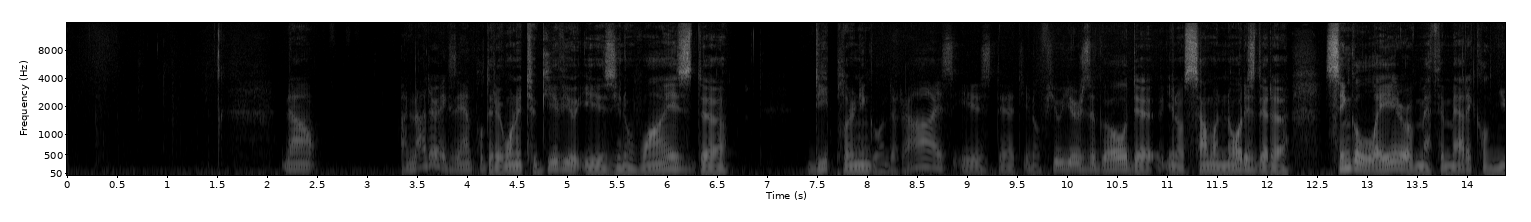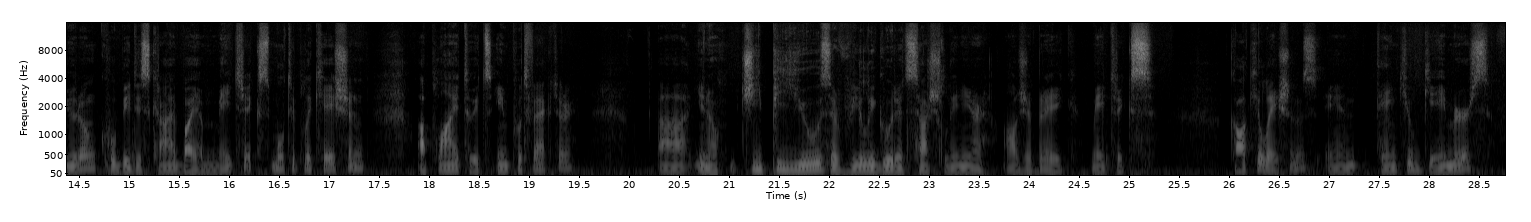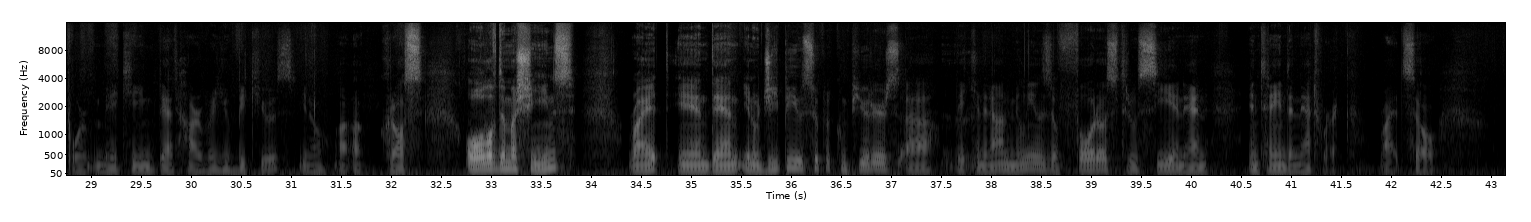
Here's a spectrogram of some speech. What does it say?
Now, another example that I wanted to give you is, you know, why is the deep learning on the rise is that, you know, a few years ago, the, you know, someone noticed that a single layer of mathematical neuron could be described by a matrix multiplication applied to its input vector. Uh, you know, GPUs are really good at such linear algebraic matrix calculations. And thank you, gamers, for making that hardware ubiquitous, you know, uh, across all of the machines, right? And then, you know, GPU supercomputers, uh, they can run millions of photos through CNN and train the network, right? So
